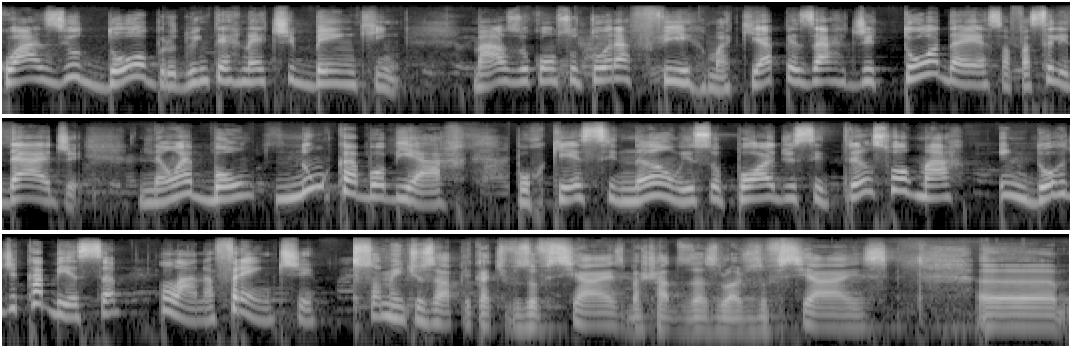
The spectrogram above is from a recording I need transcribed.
quase o dobro do Internet Banking. Mas o consultor afirma que, apesar de toda essa facilidade, não é bom nunca bobear, porque senão isso pode se transformar em dor de cabeça lá na frente. Somente usar aplicativos oficiais, baixados das lojas oficiais, uh,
